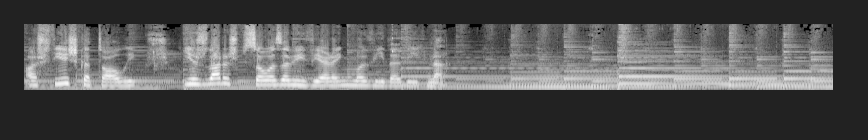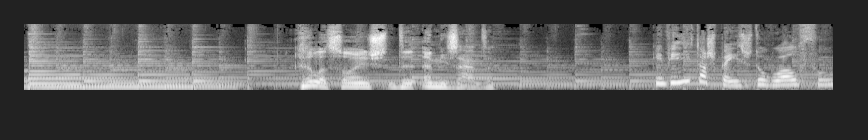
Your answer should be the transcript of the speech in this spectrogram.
aos fiéis católicos e ajudar as pessoas a viverem uma vida digna. Relações de amizade. Quem visita os países do Golfo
